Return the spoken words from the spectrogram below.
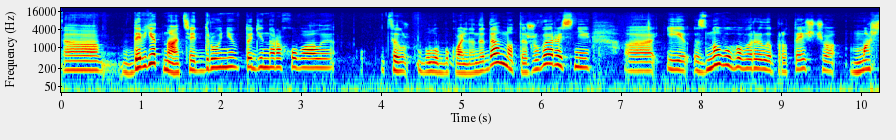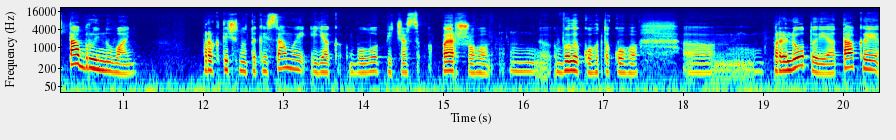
19 дронів тоді нарахували. Це було буквально недавно, теж у вересні. Е, І знову говорили про те, що масштаб руйнувань практично такий самий, як було під час першого великого такого е, прильоту і атаки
